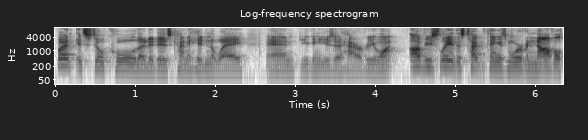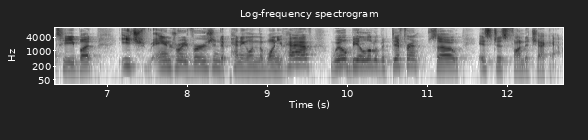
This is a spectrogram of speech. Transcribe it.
but it's still cool that it is kind of hidden away and you can use it however you want. Obviously, this type of thing is more of a novelty, but each Android version, depending on the one you have, will be a little bit different, so it's just fun to check out.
